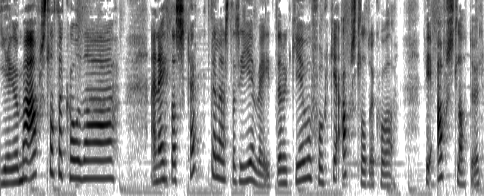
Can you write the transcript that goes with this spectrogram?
Ég er með afsláttakóða en eitt af skemmtilegasta sem ég veit er að gefa fólki afsláttakóða því afsláttur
